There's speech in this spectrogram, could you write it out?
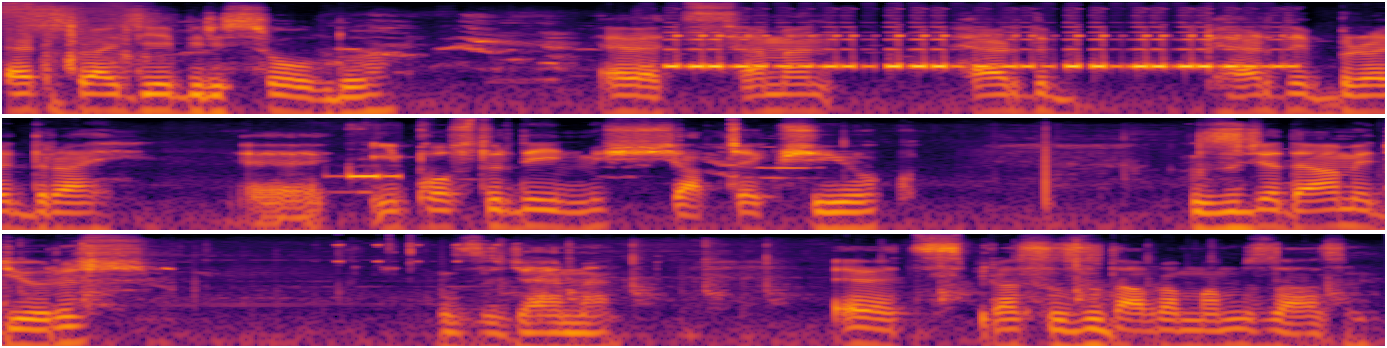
Heartbray diye birisi oldu. Evet hemen Herde Herdebray e, imposter değilmiş. Yapacak bir şey yok. Hızlıca devam ediyoruz. Hızlıca hemen. Evet biraz hızlı davranmamız lazım.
